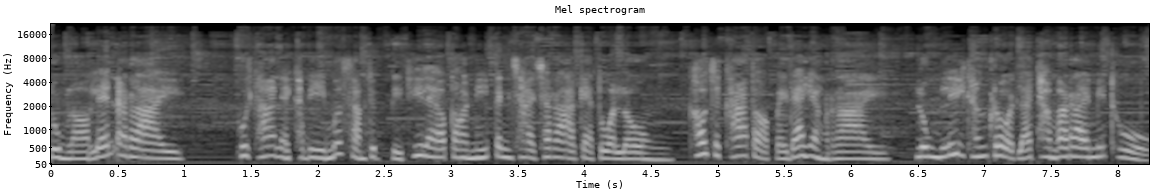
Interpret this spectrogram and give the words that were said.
ลุงล้อเล่นอะไร ผู้ฆ่าในคดีเมื่อ 30 ปีที่แล้วตอนนี้เป็นชายชราแก่ตัวลง เขาจะฆ่าต่อไปได้อย่างไร ลุงลี่ทั้งโกรธและทำอะไรไม่ถูก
